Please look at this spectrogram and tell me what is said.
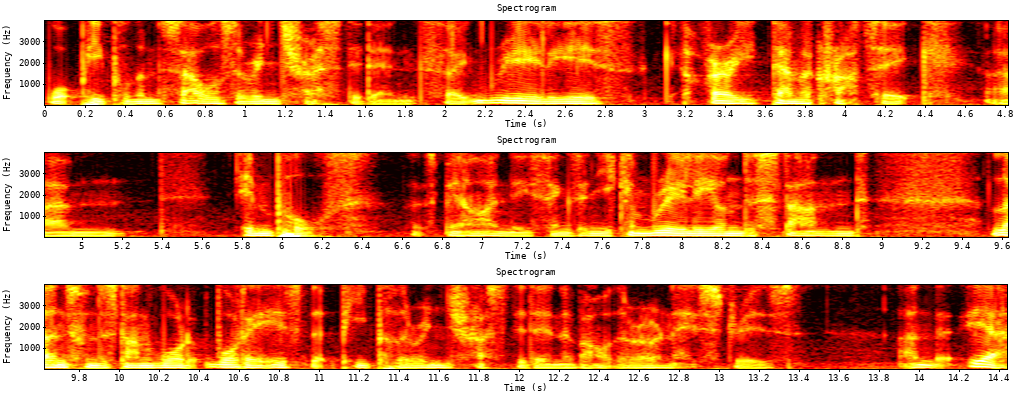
what people themselves are interested in. So it really is a very democratic um, impulse that's behind these things, and you can really understand, learn to understand what what it is that people are interested in about their own histories. And yeah,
